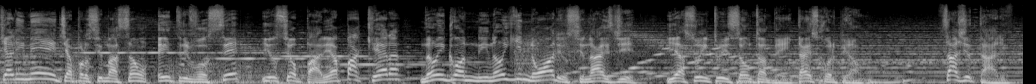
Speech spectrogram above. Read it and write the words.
que alimente a aproximação entre você e o seu par. E a paquera não, não ignore os sinais de e a sua intuição também, tá, escorpião? Sagitário.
